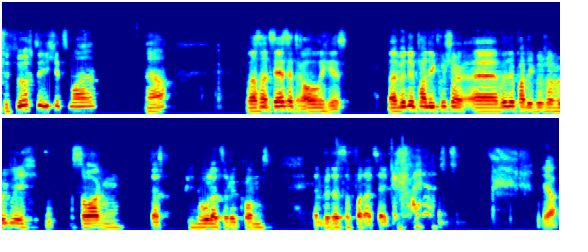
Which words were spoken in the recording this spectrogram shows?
befürchte ich jetzt mal. Ja, was halt sehr, sehr traurig ist. Weil würde Palikuscha, äh, würde Palikuscha wirklich sorgen, dass Pinola zurückkommt, dann wird er sofort als Held gefeiert. Ja,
